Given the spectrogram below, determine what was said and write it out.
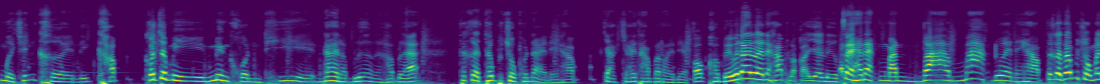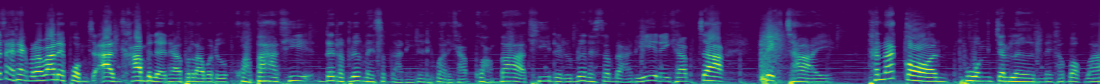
เหมือนเช่นเคยนะครับก็จะมีหนึ่งคนที่ได้รับเลือกนะครับและ ถ้าเกิดท่านผู้ชมคนไหนนะครับอยากจะให้ทำอะไรเนี่ยก็คอมเมนต์ไว้ได้เลยนะครับแล้วก็อย่าลืมใส่แฮชแท็กมันบ้ามากด้วยนะครับถ้าเกิดท่านผู้ชมไม่ใส่แท็กมันบ้าเนี่ยผมจะอ่านข้ามไปเลยนะครับเรามาดูความบ้าที่ได้รับเลือกในสัปดาห์นี้เลยดีกว่านะครับความบ้าที่ได้รับเลือกในสัปดาห์นี้นะครับจากเด็กชายธนกรพวงเจริญนะครับบอกว่า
